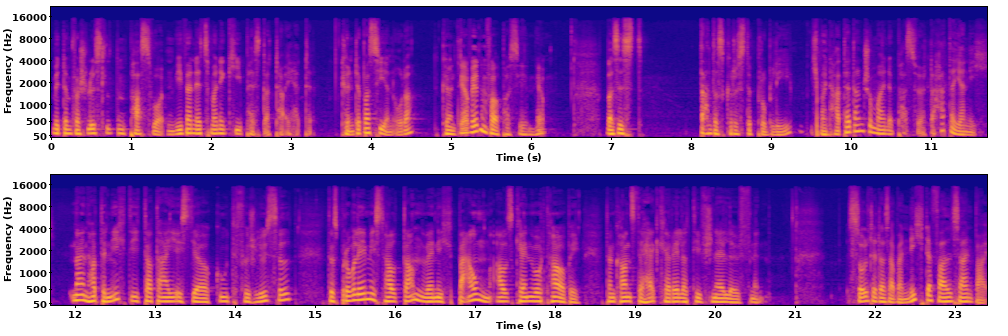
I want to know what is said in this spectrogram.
mit den verschlüsselten Passworten, wie wenn er jetzt meine KeyPass-Datei hätte. Könnte passieren, oder? Könnte auf jeden Fall passieren, ja. Was ist dann das größte Problem? Ich meine, hat er dann schon meine Passwörter? Hat er ja nicht. Nein, hat er nicht. Die Datei ist ja gut verschlüsselt. Das Problem ist halt dann, wenn ich Baum als Kennwort habe, dann kann es der Hacker relativ schnell öffnen. Sollte das aber nicht der Fall sein, bei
